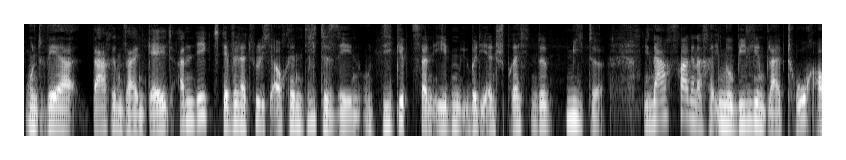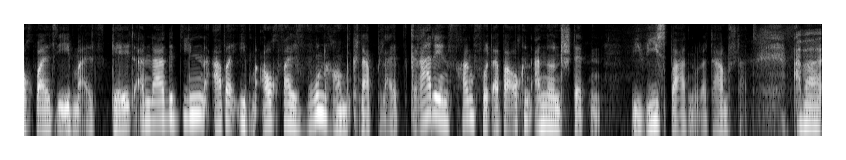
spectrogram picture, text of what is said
Und wer darin sein Geld anlegt, der will natürlich auch Rendite sehen. Und die gibt es dann eben über die entsprechende Miete. Die Nachfrage nach Immobilien bleibt hoch, auch weil sie eben als Geldanlage dienen, aber eben auch, weil Wohnraum knapp bleibt. Gerade in Frankfurt, aber auch in anderen Städten wie Wiesbaden oder Darmstadt. Aber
